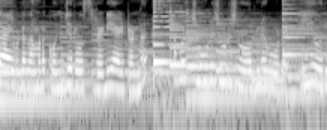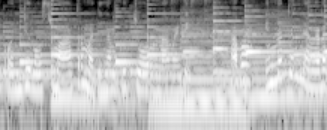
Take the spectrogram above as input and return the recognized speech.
ഇതാ ഇവിടെ നമ്മുടെ കൊഞ്ച് റോസ്റ്റ് റെഡി ആയിട്ടുണ്ട്. അപ്പോൾ ചൂട് ചൂട് ചോറിന്റെ കൂടെ ഈ ഒരു കൊഞ്ച് റോസ്റ്റ് മാത്രം മതി നമുക്ക് ചോറുണ്ണാൻ വേണ്ടി. അപ്പം ഇന്നത്തെ ഞങ്ങളുടെ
